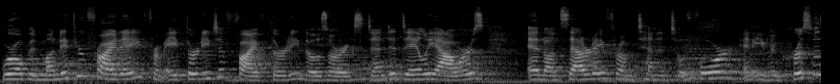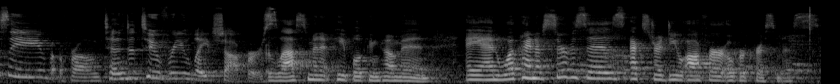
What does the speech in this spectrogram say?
We're open Monday through Friday from 8.30 to 5.30. Those are extended daily hours. And on Saturday from 10 until 4, and even Christmas Eve from 10 to 2 for you late shoppers. Last minute people can come in. And what kind of services extra do you offer over Christmas?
